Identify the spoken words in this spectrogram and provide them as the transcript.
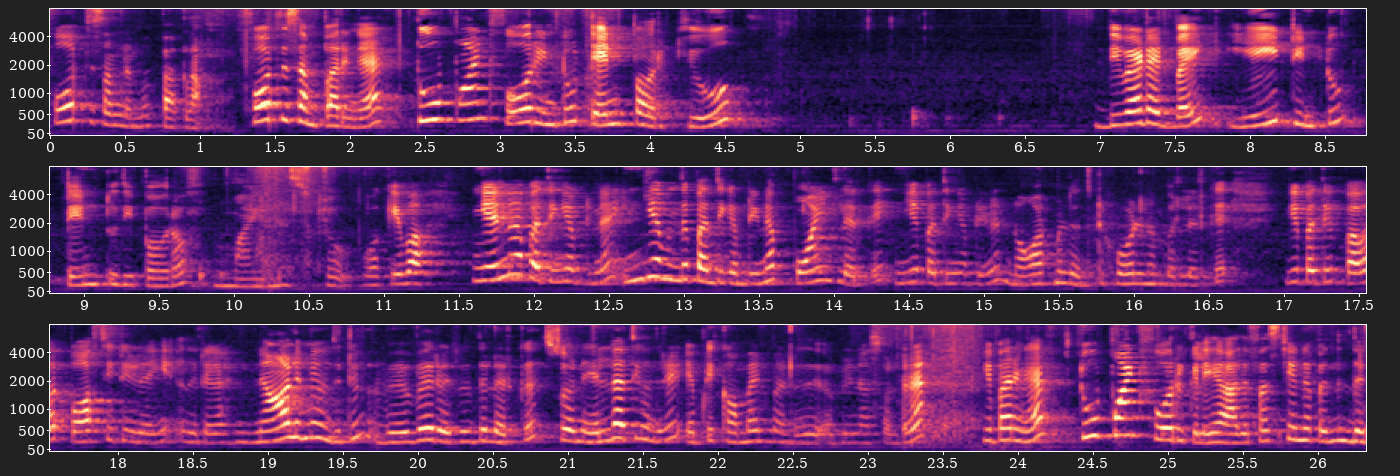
ஃபோர்த்து சம் நம்ம பார்க்கலாம். ஃபோர்த்து சம் பாருங்கள் two point four into ten power Q divided by eight into ten to the power of minus two ஓகேவா இங்கே என்ன பார்த்தீங்க அப்படின்னா இங்கே வந்து பார்த்தீங்க அப்படின்னா பாயிண்டில் இருக்குது இங்கே பார்த்தீங்க அப்படின்னா நார்மல் வந்துட்டு ஹோல் நம்பரில் இருக்குது இங்கே பார்த்தீங்கன்னா பவர் பாசிட்டிவ் வந்துட்டு நாலுமே வந்துட்டு வெவ்வேறு இதில் இருக்குது ஸோ எல்லாத்தையும் வந்துட்டு எப்படி கம்பைன் பண்ணுறது அப்படின்னு நான் சொல்கிறேன் இங்கே பாருங்கள் டூ பாயிண்ட் ஃபோர் இருக்கு இல்லையா? அது ஃபஸ்ட்டு என்ன பண்ணுது? இந்த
